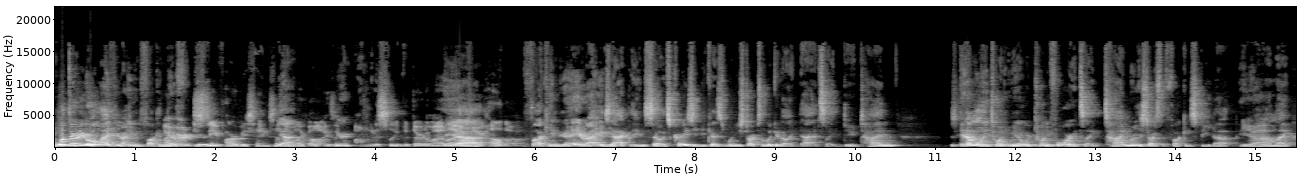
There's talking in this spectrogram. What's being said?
One third of your whole life you're not even fucking I there. heard You're Steve Harvey saying something Yeah. like, oh, he's like, I'm going to sleep a third of my life. Yeah. Like, hell no. Fucking A, right? Exactly. And so it's crazy because when you start to look at it like that, it's like, dude, time and I'm only 20, you know, we're 24. It's like time really starts to fucking speed up. you know? Yeah. And I'm like,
